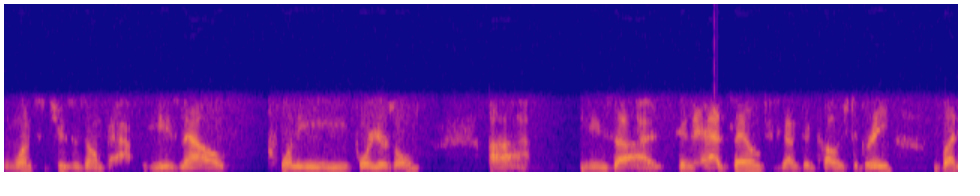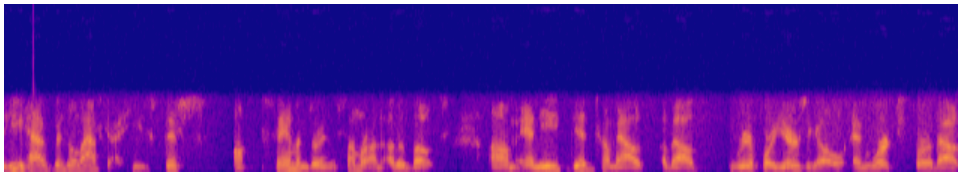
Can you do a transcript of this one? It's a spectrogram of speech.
wants to choose his own path. He's now 24 years old. Uh, he's uh, in ad sales. He's got a good college degree, but he has been to Alaska. He's fished uh, salmon during the summer on other boats. Um, and he did come out about three or four years ago and worked for about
